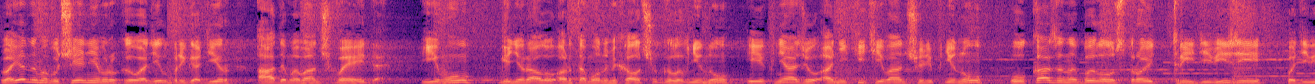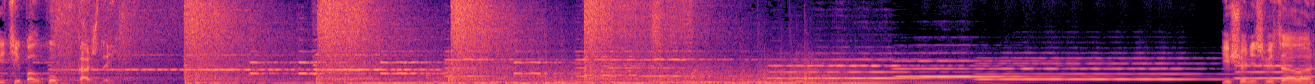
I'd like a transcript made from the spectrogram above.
Военным обучением руководил бригадир Адам Иванович Вейда. Ему, генералу Артамону Михайловичу Головнину и князю Аниките Ивановичу Репнину указано было устроить три дивизии по девяти полков в каждой. Еще не светало,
